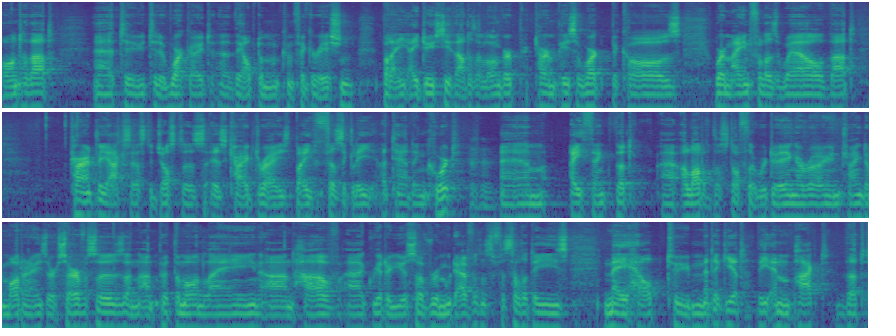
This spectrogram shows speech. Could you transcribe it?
onto that uh, to, to work out uh, the optimum configuration. But I, I do see that as a longer term piece of work because we're mindful as well that currently access to justice is characterised by physically attending court. Mm -hmm. um, I think that uh, a lot of the stuff that we're doing around trying to modernise our services and, and, put them online and have uh, greater use of remote evidence facilities may help to mitigate the impact that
